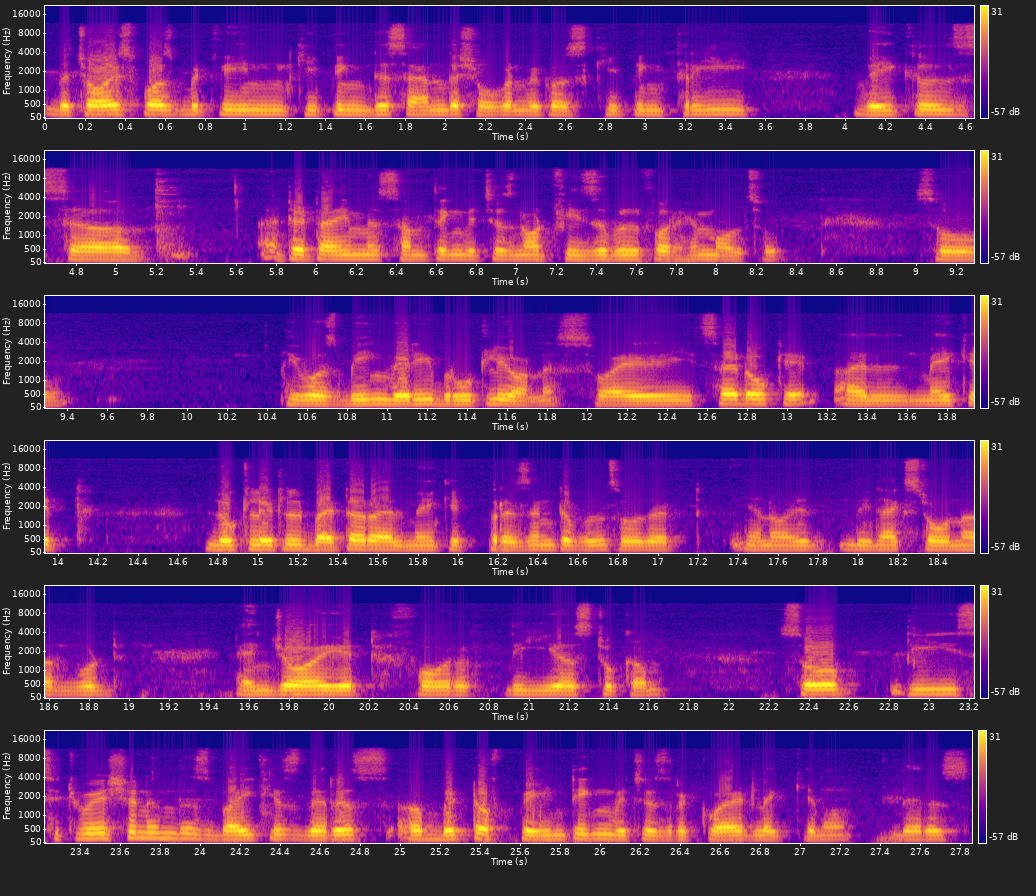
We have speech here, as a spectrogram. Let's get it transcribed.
the choice was between keeping this and the shogun because keeping three vehicles uh, at a time is something which is not feasible for him also so he was being very brutally honest. So i said okay i'll make it look little better. I'll make it presentable so that you know the next owner would enjoy it for the years to come. So the situation in this bike is there is a bit of painting which is required like you know there is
